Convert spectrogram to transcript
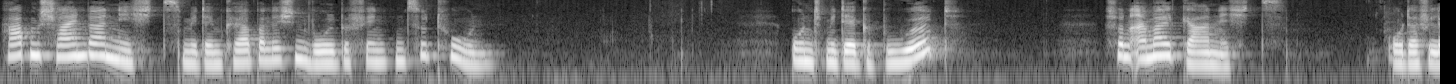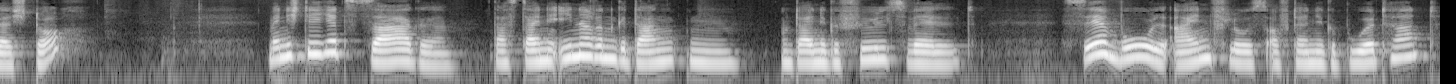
haben scheinbar nichts mit dem körperlichen Wohlbefinden zu tun. Und mit der Geburt? Schon einmal gar nichts. Oder vielleicht doch? Wenn ich dir jetzt sage, dass deine inneren Gedanken und deine Gefühlswelt sehr wohl Einfluss auf deine Geburt hat,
